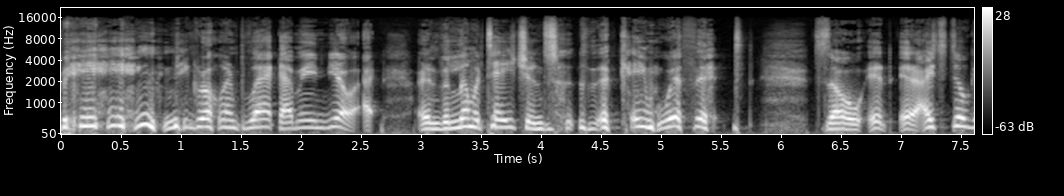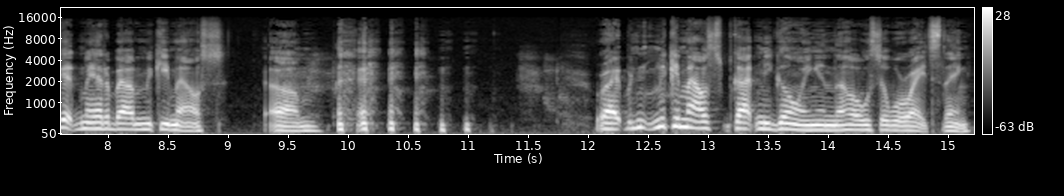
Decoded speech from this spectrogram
being Negro and black. I mean, you know, I, and the limitations that came with it. So it, it I still get mad about Mickey Mouse. Um, right, but Mickey Mouse got me going in the whole civil rights thing.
